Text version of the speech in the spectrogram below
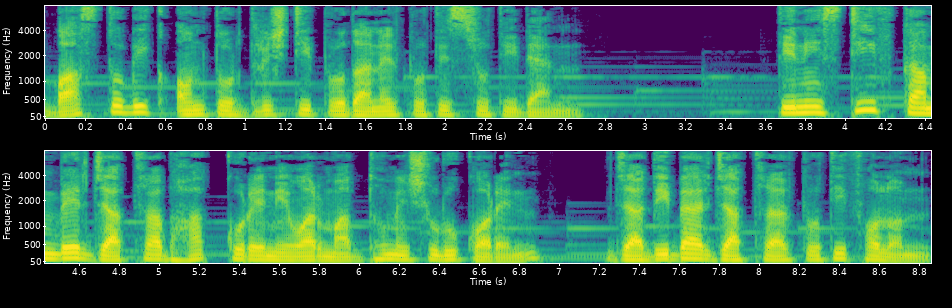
বাস্তবিক অন্তর্দৃষ্টি প্রদানের প্রতিশ্রুতি দেন। তিনি স্টিভ কাম্বের যাত্রা ভাগ করে নেওয়ার মাধ্যমে শুরু করেন, যা দিব্যার যাত্রার প্রতিফলন,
